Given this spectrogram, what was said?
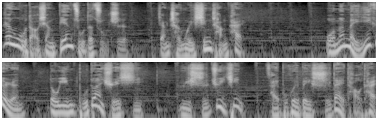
任务导向编组的组织将成为新常态。我们每一个人都应不断学习，与时俱进，才不会被时代淘汰。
